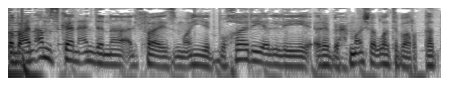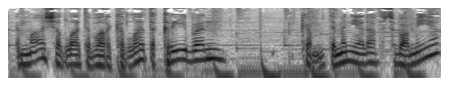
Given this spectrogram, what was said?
طبعا أمس كان عندنا الفائز مؤيد بخاري اللي ربح ما شاء الله تبارك ما شاء الله تبارك الله تقريبا كم؟ 8700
